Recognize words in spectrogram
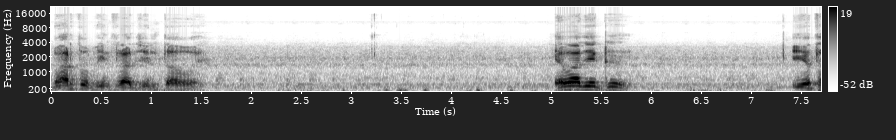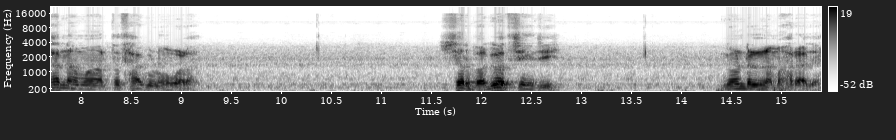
બહાર તો ભીંતરા ઝીલતા હોય. એવા જ એક યથાનામાં તથા ગુણોવાળા સર ભગવતસિંહજી ગોંડલના મહારાજા.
